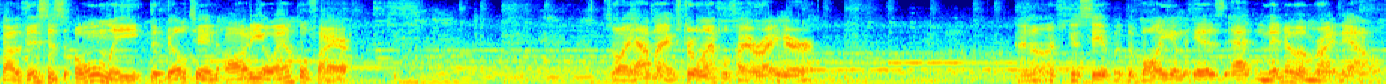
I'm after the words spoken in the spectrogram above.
Now this is only the built-in audio amplifier. So I have my external amplifier right here. I don't know if you can see it, but the volume is at minimum right now.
